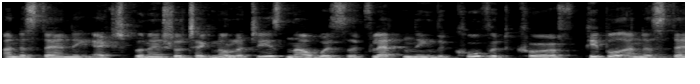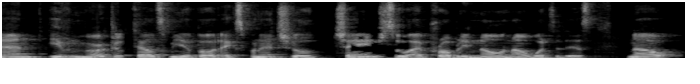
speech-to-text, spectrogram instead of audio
understanding exponential technologies. Now with the flattening the covid curve people understand even merkel tells me about exponential change so i probably know now what it is. Now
